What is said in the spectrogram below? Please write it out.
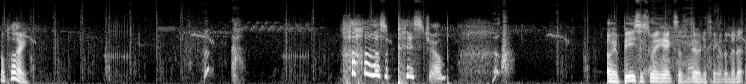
Oh, playing. That's a piss jump. Okay, B's is swinging X doesn't do anything at the minute.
